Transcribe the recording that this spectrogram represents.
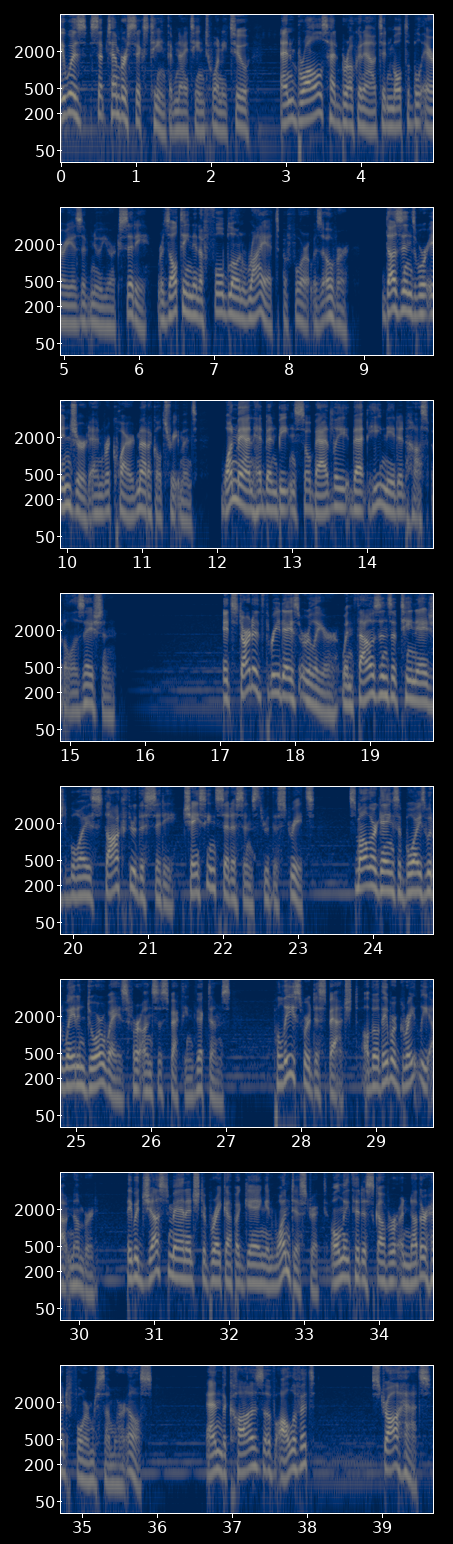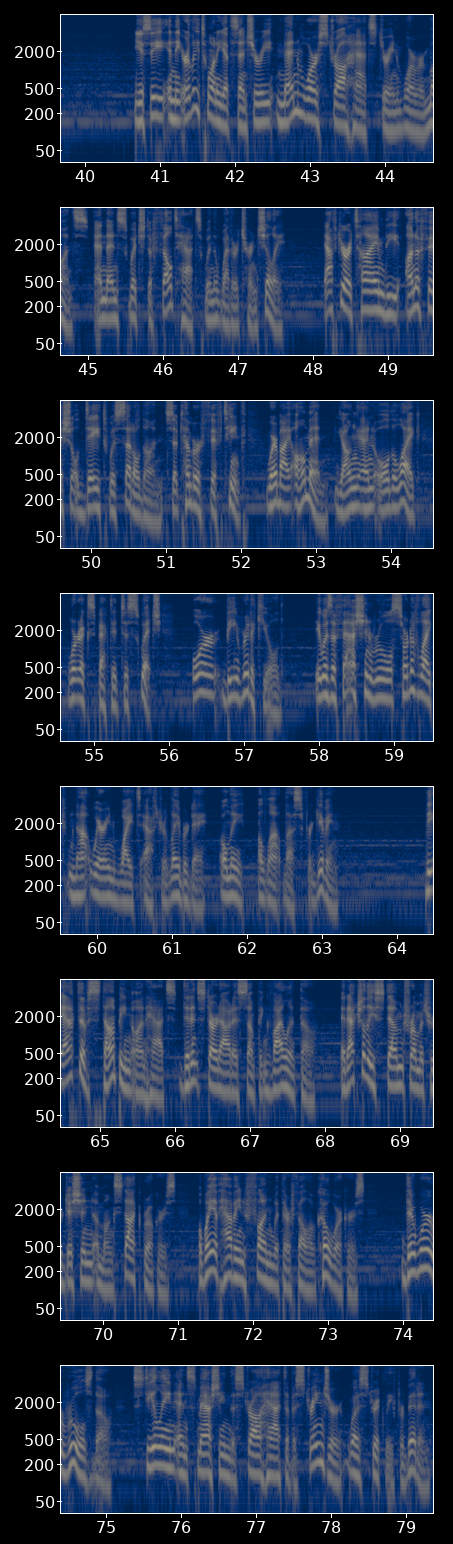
It was September 16th of 1922, and brawls had broken out in multiple areas of New York City, resulting in a full-blown riot before it was over. Dozens were injured and required medical treatment. One man had been beaten so badly that he needed hospitalization. It started three days earlier when thousands of teenaged boys stalked through the city, chasing citizens through the streets. Smaller gangs of boys would wait in doorways for unsuspecting victims. Police were dispatched, although they were greatly outnumbered. They would just manage to break up a gang in one district, only to discover another had formed somewhere else. And the cause of all of it? Straw hats. You see, in the early 20th century, men wore straw hats during warmer months and then switched to felt hats when the weather turned chilly. After a time, the unofficial date was settled on, September 15th, whereby all men, young and old alike, were expected to switch, or be ridiculed. It was a fashion rule sort of like not wearing white after Labor Day, only a lot less forgiving. The act of stomping on hats didn't start out as something violent, though. It actually stemmed from a tradition among stockbrokers, a way of having fun with their fellow coworkers. There were rules, though. Stealing and smashing the straw hat of a stranger was strictly forbidden.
